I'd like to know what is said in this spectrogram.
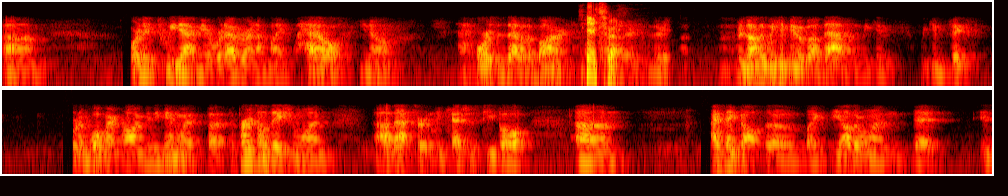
Um, or they tweet at me or whatever, and I'm like, hell, you know, that horse is out of the barn. That's uh, right. There's, there's, there's nothing we can do about that one. We can we can fix sort of what went wrong to begin with, but the personalization one, uh, that certainly catches people. Um, I think also like the other one that is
